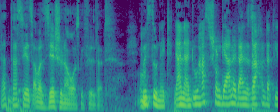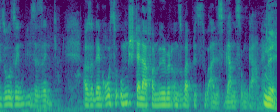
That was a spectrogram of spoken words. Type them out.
Das hast du jetzt aber sehr schön herausgefiltert. Tust du nicht. Nein, nein, du hast schon gerne deine Sachen, dass die so sind, wie sie sind. Also der große Umsteller von Möbeln und so was bist du alles ganz und gar nicht. Nee,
